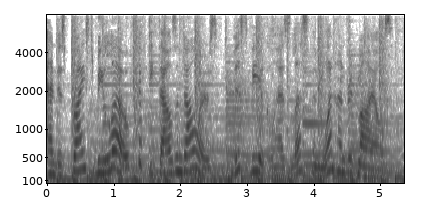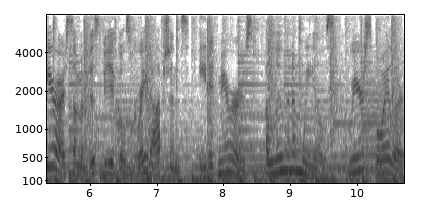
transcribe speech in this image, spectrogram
and is priced below $50,000. This vehicle has less than 100 miles. Here are some of this vehicle's great options. Heated mirrors, aluminum wheels, rear spoiler,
